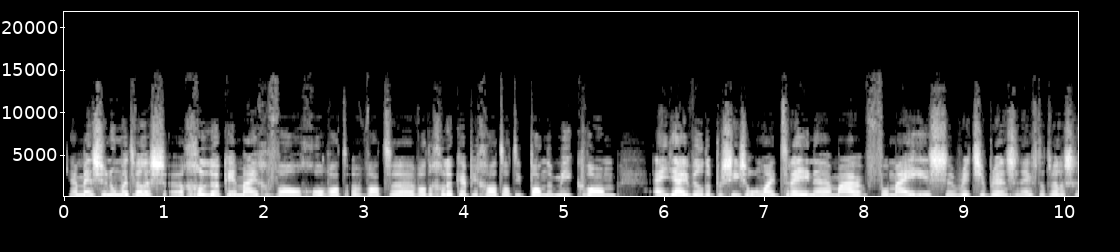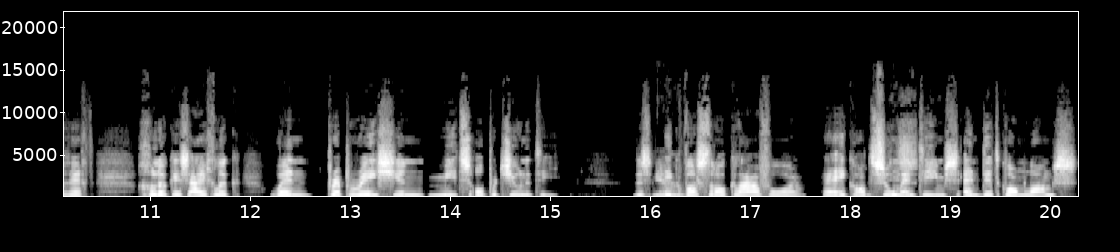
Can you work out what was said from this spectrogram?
Ja, mensen noemen het wel eens eh, geluk in mijn geval. Goh, wat, wat, uh, wat een geluk heb je gehad dat die pandemie kwam en jij wilde precies online trainen. Maar voor mij is, Richard Branson heeft dat wel eens gezegd, geluk is eigenlijk when preparation meets opportunity. Dus ja. ik was er al klaar voor. Hè, ik had Zoom en Teams en dit kwam langs.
